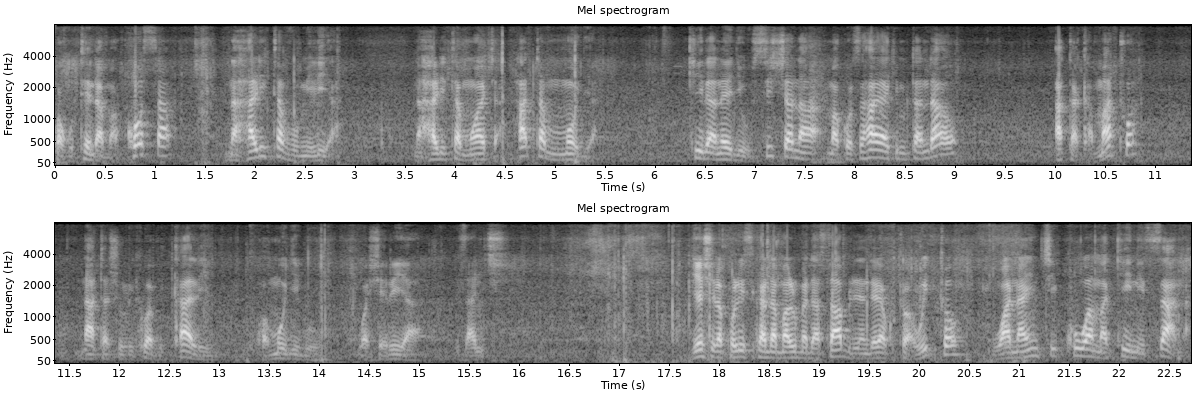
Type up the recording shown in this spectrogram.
kwa kutenda makosa na halitavumilia na halitamwacha hata mmoja. Kila anayejihusisha na makosa haya ya kimtandao atakamatwa na atashughulikiwa vikali kwa mujibu wa sheria za nchi. Jeshi la Polisi kanda maalum ya Dar es Salaam linaendelea kutoa wito wananchi kuwa makini sana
